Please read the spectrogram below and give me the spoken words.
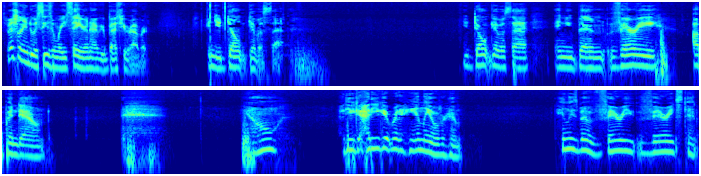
especially into a season where you say you're going to have your best year ever, and you don't give us that. You don't give us that, and you've been very up and down. You know, how do you how do you get rid of Hanley over him? Hanley's been very, very distant.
